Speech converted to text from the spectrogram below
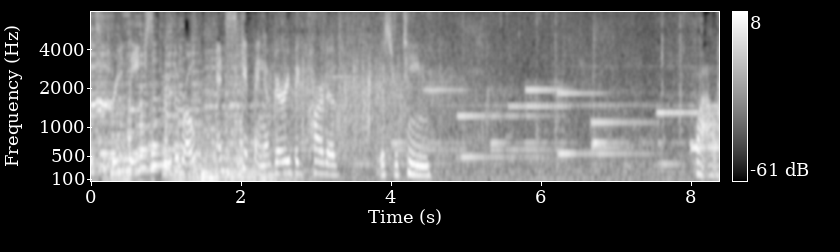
Is one of the compulsory elements, three leaps through the rope, and skipping, a very big part of this routine. Wow.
